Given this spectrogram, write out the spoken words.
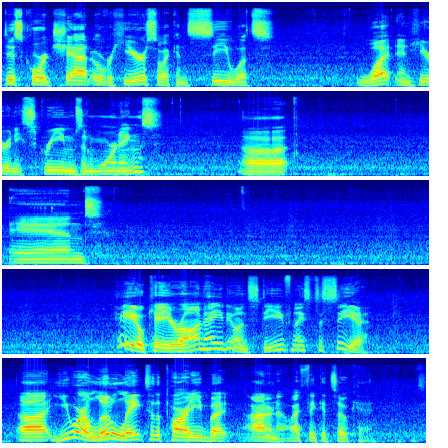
Discord chat over here so I can see what's what and hear any screams and warnings. Uh, and hey, okay, you're on. How you doing, Steve? Nice to see you. Uh, you are a little late to the party, but I don't know. I think it's okay. It's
